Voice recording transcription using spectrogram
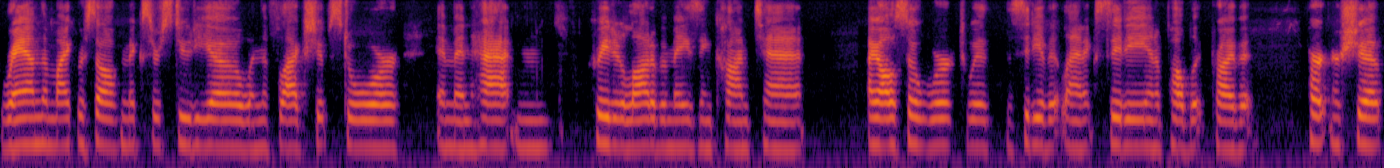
ran the Microsoft Mixer Studio and the flagship store in Manhattan, created a lot of amazing content. I also worked with the City of Atlantic City in a public private partnership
